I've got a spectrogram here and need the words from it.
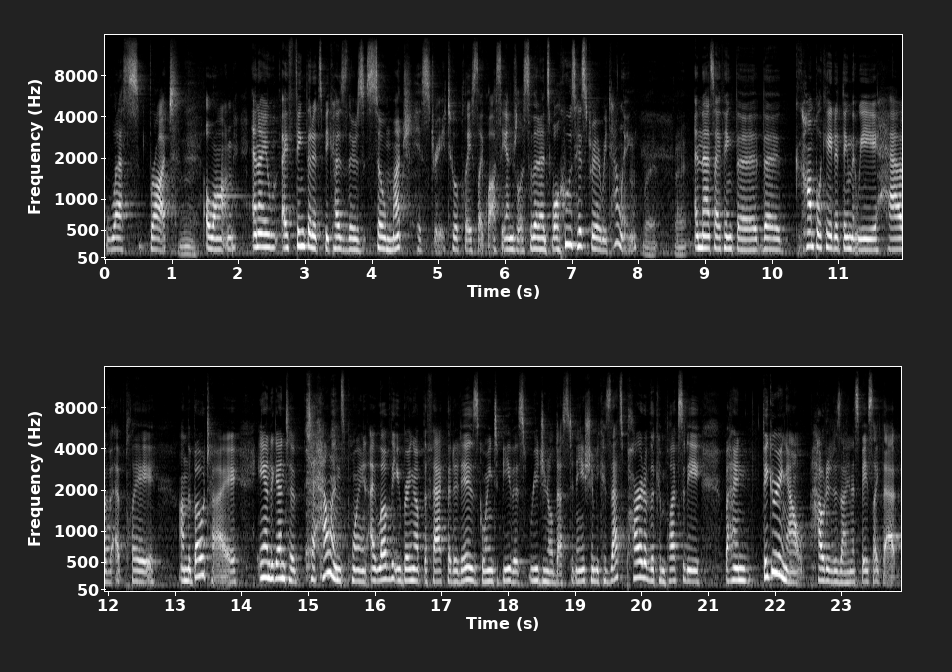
less brought mm. along, and I I think that it's because there's so much history to a place like Los Angeles. So then it's well, whose history are we telling? Right, right. And that's I think the the complicated thing that we have at play on the bow tie. And again, to, to Helen's point, I love that you bring up the fact that it is going to be this regional destination because that's part of the complexity behind figuring out how to design a space like that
